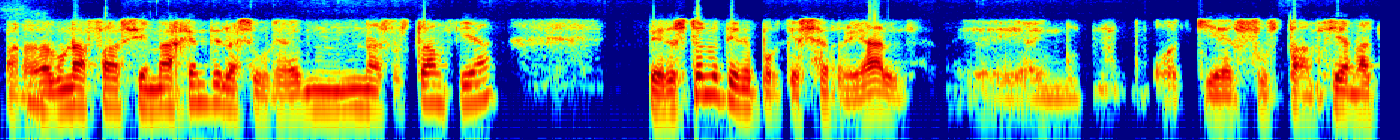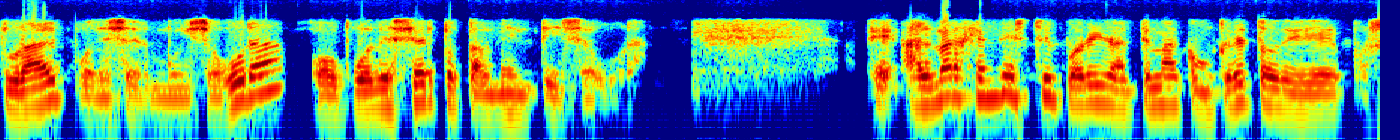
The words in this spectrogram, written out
para dar una falsa imagen de la seguridad de una sustancia, pero esto no tiene por qué ser real. Eh, cualquier sustancia natural puede ser muy segura o puede ser totalmente insegura. Eh, al margen de esto y por ir al tema concreto de pues,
